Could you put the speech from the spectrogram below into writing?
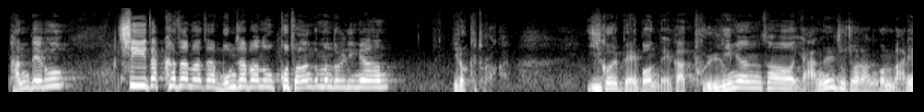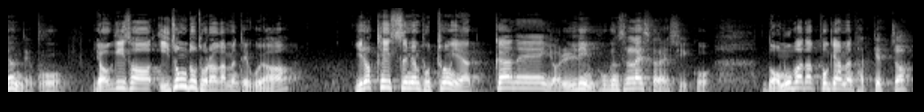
반대로 시작하자마자 몸 잡아놓고 전완근만 돌리면 이렇게 돌아가요. 이걸 매번 내가 돌리면서 양을 조절하는 건 말이 안 되고 여기서 이 정도 돌아가면 되고요. 이렇게 있으면 보통 약간의 열림 혹은 슬라이스가 날 수 있고 너무 바닥 보기 하면 닿겠죠?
